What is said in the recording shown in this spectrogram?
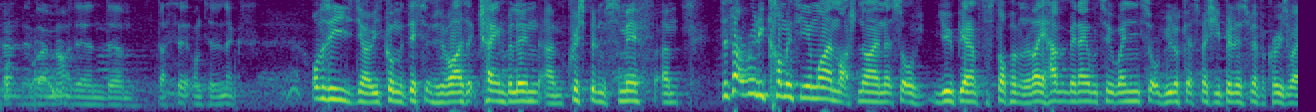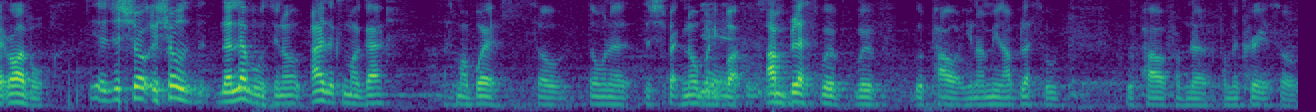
Got him out there, and um, that's it. On to the next. Obviously, you know he's gone the distance with Isaac Chamberlain, um, Chris Billam-Smith. Um, does that really come into your mind much, knowing that sort of you've been able to stop him and they haven't been able to? When sort of you look at especially Billam-Smith, a cruiserweight rival. Yeah, it just show it shows the levels. You know, Isaac's my guy. That's my boy. So don't want to disrespect nobody, but I'm blessed with, with, with power. You know what I mean? I'm blessed with, with power from the from the creator. So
